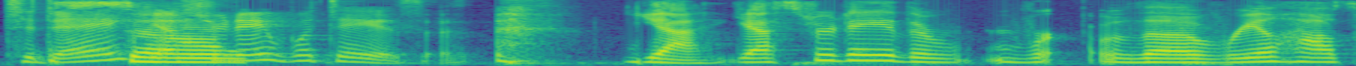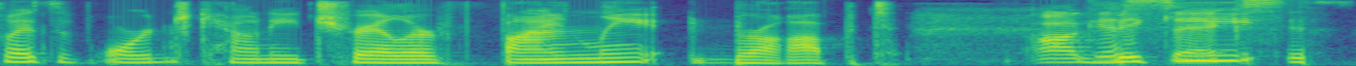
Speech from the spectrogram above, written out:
Today? So- yesterday? What day is it? Yeah, yesterday the the Real Housewives of Orange County trailer finally dropped. August Vicki 6th. is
